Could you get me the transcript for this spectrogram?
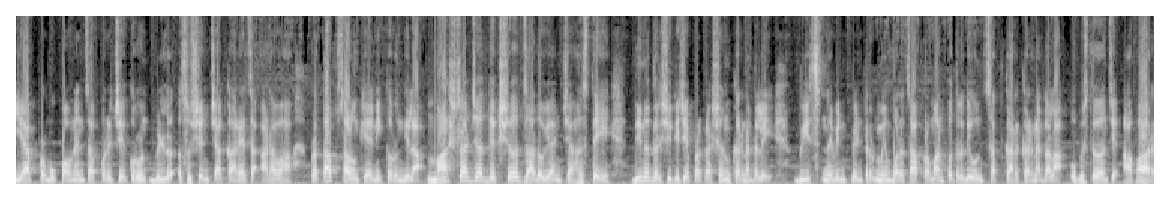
या प्रमुख पाहुण्यांचा परिचय करून बिल्डर असोसिएशनच्या कार्याचा आढावा प्रताप साळुंखे यांनी करून दिला. महाराष्ट्र राज्य अध्यक्ष जाधव यांच्या हस्ते दिनदर्शिकेचे प्रकाशन करण्यात आले. वीस नवीन पेंटर मेंबरचा प्रमाणपत्र देऊन सत्कार करण्यात आला. उपस्थितांचे आभार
